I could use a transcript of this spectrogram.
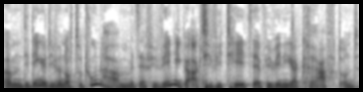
ähm, die Dinge, die wir noch zu tun haben, mit sehr viel weniger Aktivität, sehr viel weniger Kraft und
